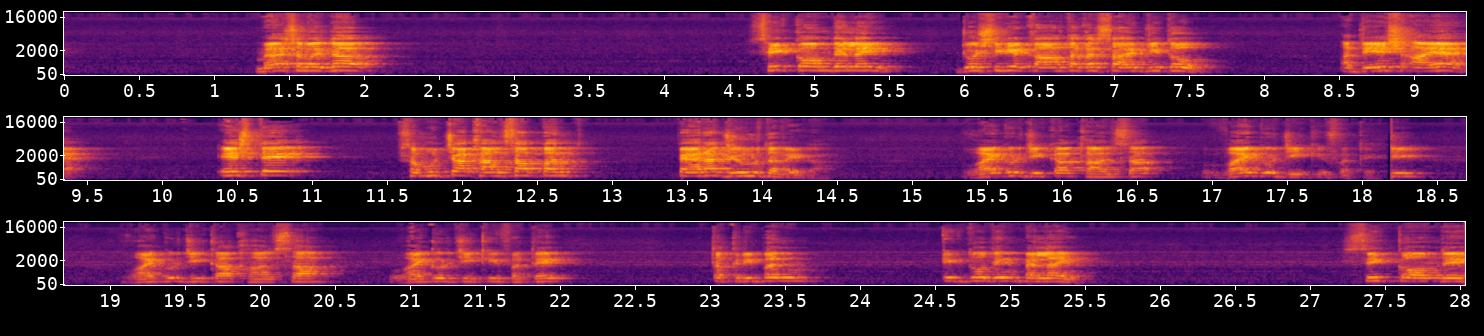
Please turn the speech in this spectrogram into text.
ਮੈਂ ਸਮਝਦਾ ਸਿੱਖ ਕੌਮ ਦੇ ਲਈ ਜੋ ਸ਼੍ਰੀ ਅਕਾਲ ਤਖਤ ਸਾਹਿਬ ਜੀ ਤੋਂ ਆਦੇਸ਼ ਆਇਆ ਹੈ, ਇਸ ਤੇ ਸਮੁੱਚਾ ਖਾਲਸਾ ਪੰਥ ਪੈਰਾ ਜ਼ਰੂਰ ਦੇਵੇਗਾ। ਵਾਹਿਗੁਰੂ ਜੀ ਕਾ ਖਾਲਸਾ, ਵਾਹਿਗੁਰੂ ਜੀ ਕੀ ਫਤਿਹ। ਜੀ, ਵਾਹਿਗੁਰੂ ਜੀ ਕਾ ਖਾਲਸਾ, ਵਾਹਿਗੁਰੂ ਜੀ ਕੀ ਫਤਿਹ। ਤਕਰੀਬਨ ਇੱਕ ਦੋ ਦਿਨ ਪਹਿਲਾਂ ਹੀ ਸਿੱਖ ਕੌਮ ਦੇ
